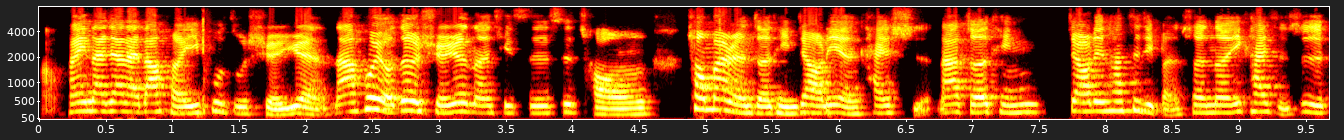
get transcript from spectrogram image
好，欢迎大家来到合一富足学院。那会有这个学院呢，其实是从创办人哲廷教练开始。那哲廷教练他自己本身呢，一开始是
